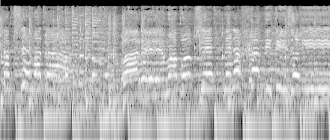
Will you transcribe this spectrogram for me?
λέει νύχτα ψέματα. Πάρε μου απόψε με ένα χάδι τη ζωή.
